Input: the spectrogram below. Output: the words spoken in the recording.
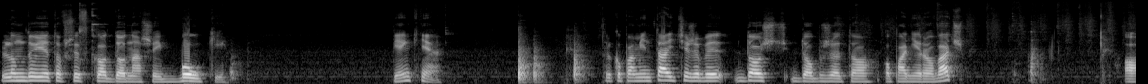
ląduje to wszystko do naszej bułki. Pięknie. Tylko pamiętajcie, żeby dość dobrze to opanierować. O,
